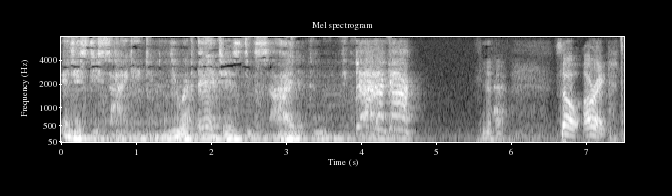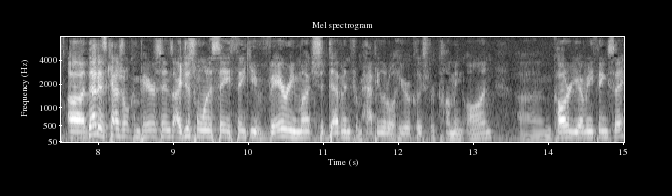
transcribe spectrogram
It is decided. You have it is decided. so, all right, uh, that is casual comparisons. I just want to say thank you very much to Devin from Happy Little HeroClix for coming on. Um, Calder, you have anything to say?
